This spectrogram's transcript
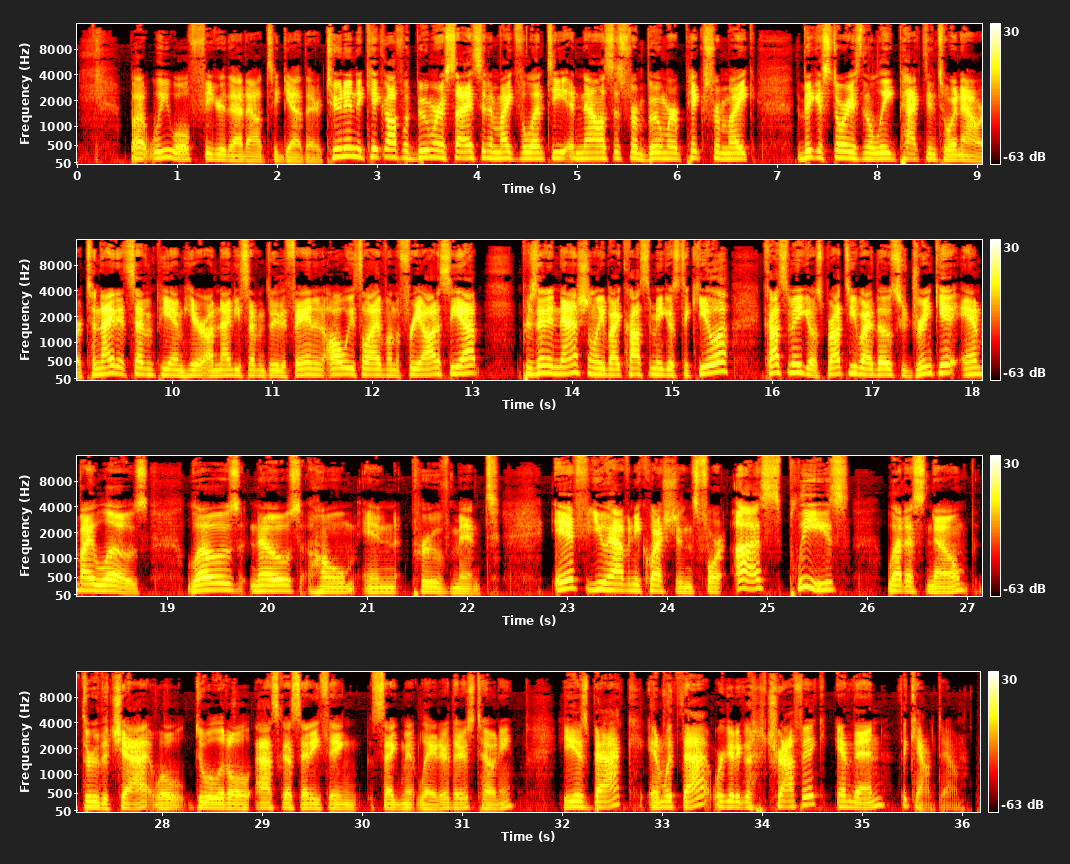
But we will figure that out together. Tune in to kick off with Boomer Esiason and Mike Valenti. Analysis from Boomer, picks from Mike. The biggest stories in the league packed into an hour. Tonight at 7 p.m. here on 97.3 The Fan and always live on the free Audacy app. Presented nationally by Casamigos Tequila. Casamigos brought to you by those who drink it and by Lowe's. Lowe's knows home improvement. If you have any questions for us, please let us know through the chat. We'll do a little Ask Us Anything segment later. There's Tony. He is back. And with that, we're going to go to traffic and then the countdown.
